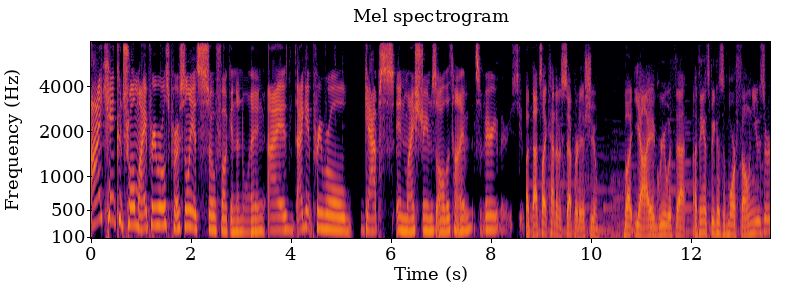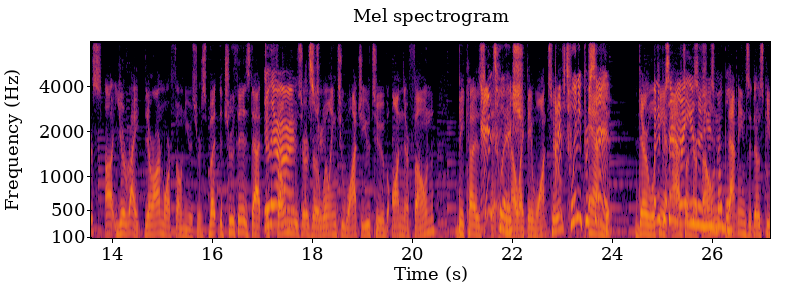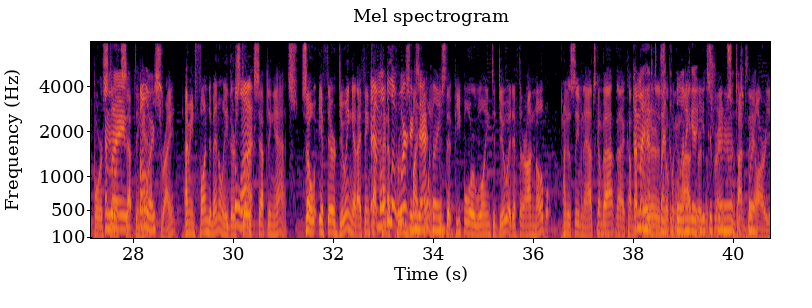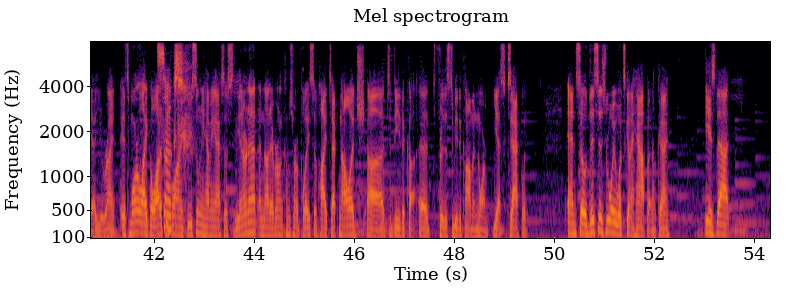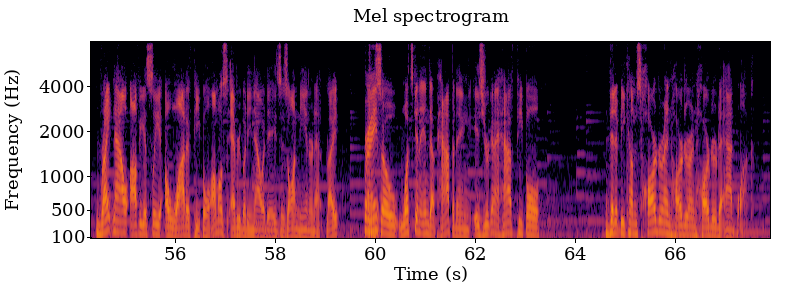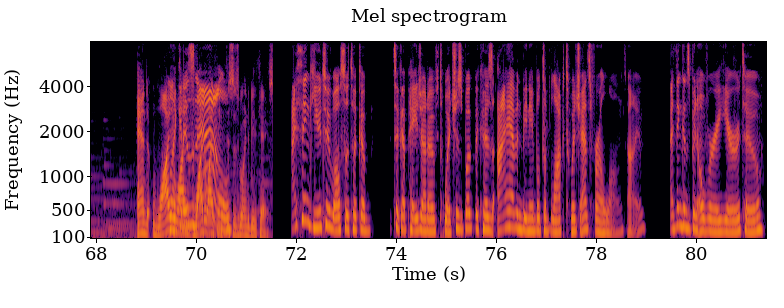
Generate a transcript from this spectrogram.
I can't control my pre-rolls personally. It's so fucking annoying. I I get pre-roll gaps in my streams all the time. It's very very stupid. but that's like kind of a separate issue. But yeah, I agree with that. I think it's because of more phone users. Uh, you're right. There are more phone users. But the truth is that No, if phone are. users That's are true. willing to watch YouTube on their phone because And uh, you know, like they want to, I have 20%. They're looking at 20% of ads on their phone, mobile. that means that those people are still accepting followers. ads, right? I mean, fundamentally, they're still lot. accepting ads. So if they're doing it, I think Yeah, that kind of proves work, my point, is that people are willing to do it if they're on mobile. I'm just leaving ads come back, then I come I back might later. have to bite the bullet and get YouTube stream. Premium at this Sometimes they are, yeah, you're right. It's more like a lot of people are increasingly having access to the internet, and not everyone comes from a place of high tech knowledge uh, to be the co- uh, for this to be the common norm. Yes, exactly. And so this is really what's going to happen, okay? Is that right now, obviously, a lot of people, almost everybody nowadays, is on the internet, right? right? And so what's going to end up happening is you're going to have people that it becomes harder and harder and harder to ad block. And why Like do I why do I think this is going to be the case? I think YouTube also took a took a page out of Twitch's book because I haven't been able to block Twitch ads for a long time. I think it's been over a year or two.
